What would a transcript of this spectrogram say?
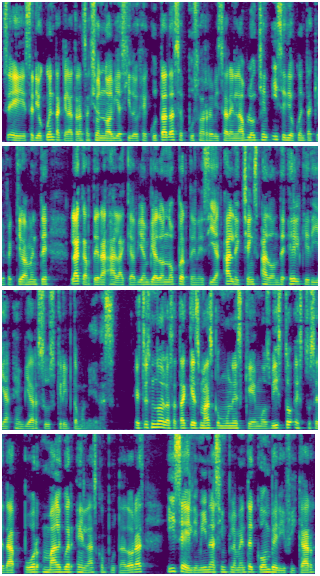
se, se dio cuenta que la transacción no había sido ejecutada, se puso a revisar en la blockchain y se dio cuenta que efectivamente la cartera a la que había enviado no pertenecía al exchange a donde él quería enviar sus criptomonedas. Este es uno de los ataques más comunes que hemos visto. Esto se da por malware en las computadoras y se elimina simplemente con verificar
